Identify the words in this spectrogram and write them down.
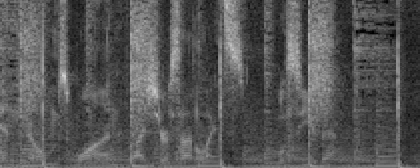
and GNOMES 1 rideshare satellites. We'll see you then.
